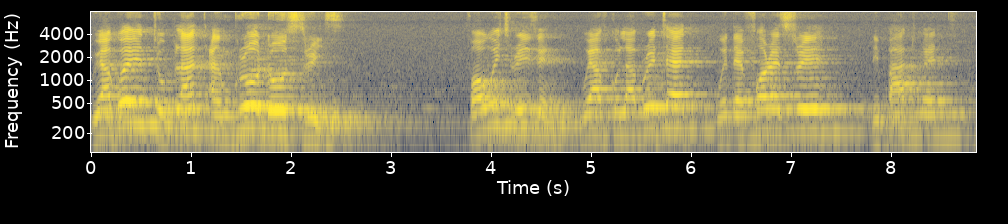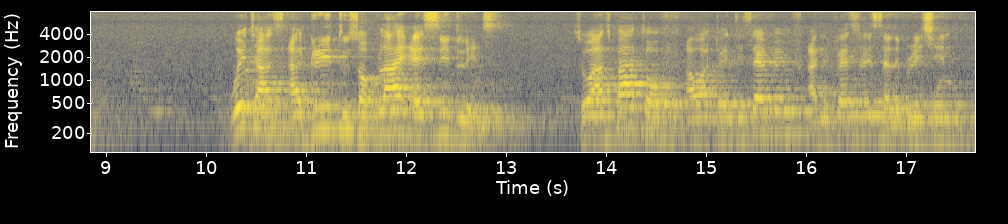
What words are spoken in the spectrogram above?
We are going to plant and grow those trees. For which reason, we have collaborated with the forestry department, which has agreed to supply us seedlings. So as part of our 27th anniversary celebration,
